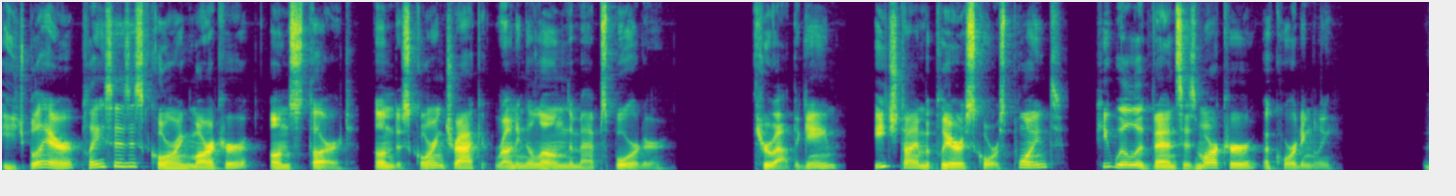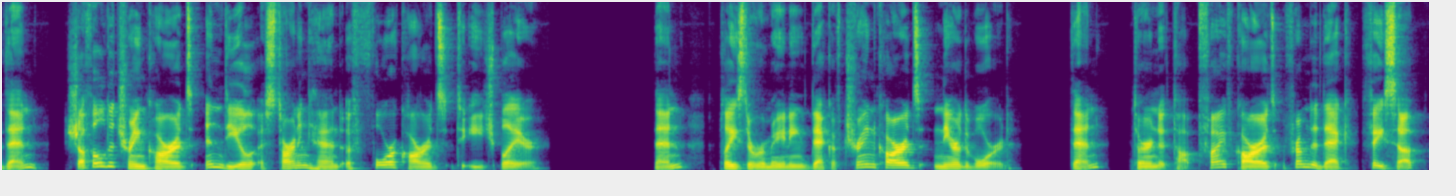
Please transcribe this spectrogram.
Each player places his scoring marker on start on the scoring track running along the map's border. Throughout the game, each time a player scores point, he will advance his marker accordingly. Then, shuffle the train cards and deal a starting hand of 4 cards to each player. Then, place the remaining deck of train cards near the board. Then, turn the top 5 cards from the deck face up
